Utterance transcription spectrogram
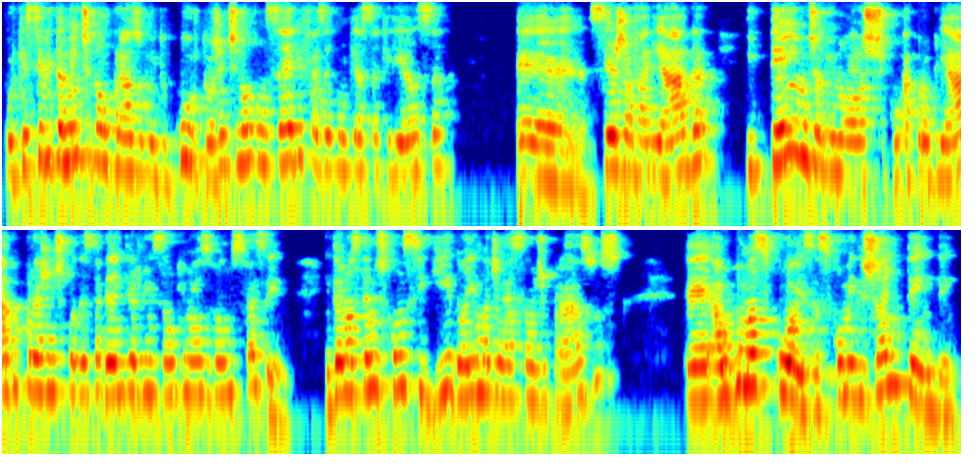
porque se ele também te dá um prazo muito curto, a gente não consegue fazer com que essa criança é, seja avaliada e tenha um diagnóstico apropriado para a gente poder saber a intervenção que nós vamos fazer. Então, nós temos conseguido aí uma dilação de prazos, é, algumas coisas, como eles já entendem,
